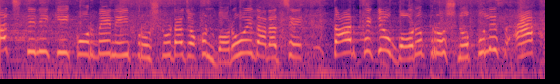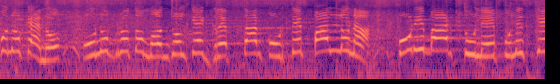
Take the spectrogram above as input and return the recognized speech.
আজ তিনি কি করবেন? এই প্রশ্নটা যখন বড় হয়ে দাঁড়াচ্ছে, তার থেকেও বড় প্রশ্ন, পুলিশ এখনও কেন অনুব্রত মণ্ডলকে গ্রেপ্তার করতে পারল না? পরিবার তুলে পুলিশকে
